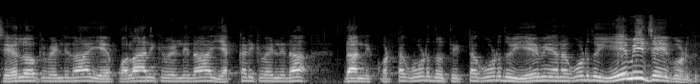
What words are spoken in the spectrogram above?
చేలోకి వెళ్ళినా ఏ పొలానికి వెళ్ళినా ఎక్కడికి వెళ్ళినా దాన్ని కొట్టకూడదు తిట్టకూడదు ఏమీ అనకూడదు ఏమీ చేయకూడదు.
